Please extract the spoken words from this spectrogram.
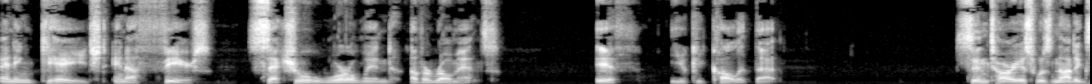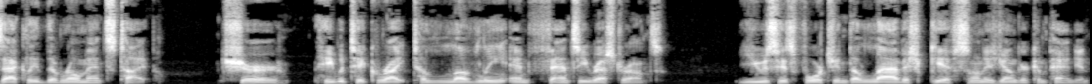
and engaged in a fierce sexual whirlwind of a romance. If you could call it that. Centaurius was not exactly the romance type. Sure, he would take Wright to lovely and fancy restaurants, use his fortune to lavish gifts on his younger companion,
